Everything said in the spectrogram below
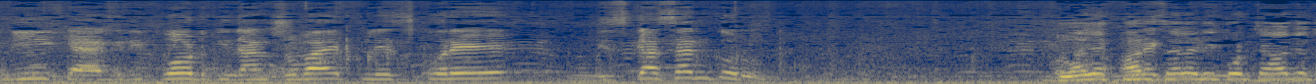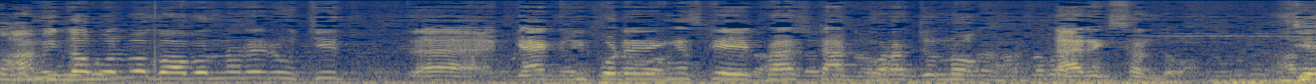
উনি ক্যাগ রিপোর্ট বিধানসভায় প্লেস করে ডিসকাশন করুন। আমি তো বলব? গভর্নরের উচিত ক্যাগ রিপোর্টের এগেনস্টে এফআইআর স্টার্ট করার জন্য ডাইরেকশন দেওয়া। যে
